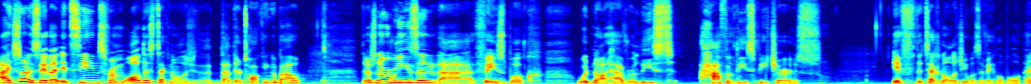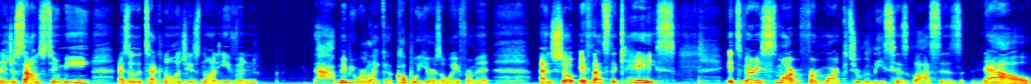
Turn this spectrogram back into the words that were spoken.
I just want to say that it seems from all this technology that, that they're talking about, there's no reason that Facebook would not have released half of these features if the technology was available. And it just sounds to me as though the technology is not even maybe we're like a couple years away from it. And so if that's the case, it's very smart for Mark to release his glasses now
